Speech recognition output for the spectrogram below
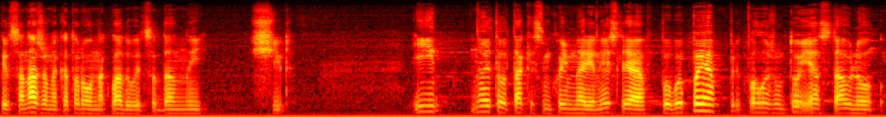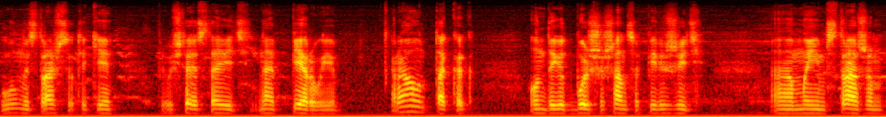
персонажа, на которого накладывается данный щит. И, ну, это вот так, если мы ходим на арену. Если я в ПВП, предположим, то я ставлю лунный страж все-таки, предпочитаю ставить на первый раунд, так как он дает больше шансов пережить э, моим стражам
